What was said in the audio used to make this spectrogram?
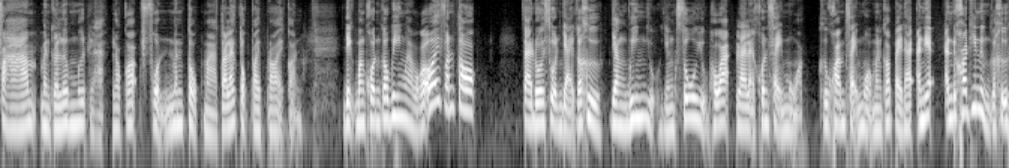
ฟ้ามันก็เริ่มมืดแล้ว แล้วก็ฝนมันตกมาตอนแรกตกปล่อยๆก่อน เด็กบางคนก็วิ่งมาบอกว่าโอ้ยฝนตก แต่โดยส่วนใหญ่ก็คือยังวิ่งอยู่ยังสู้อยู่เพราะว่าหลาย ๆ คนใส่หมวก คือความใส่หมวกมันก็ไปได้ อันเนี้ยอันข้อที่หนึ่งก็คือ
